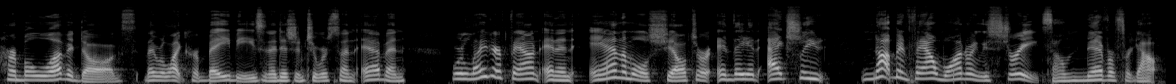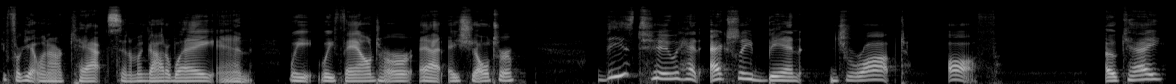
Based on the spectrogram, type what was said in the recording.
her beloved dogs, they were like her babies, in addition to her son Evan, were later found at an animal shelter and they had actually not been found wandering the streets. I'll never forget forget when our cat Cinnamon got away and we we found her at a shelter these two had actually been dropped off. Okay?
